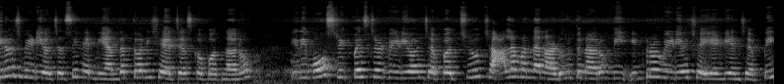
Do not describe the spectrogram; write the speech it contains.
ఈరోజు వీడియో వచ్చేసి నేను మీ అందరితోని షేర్ చేసుకోబోతున్నాను. ఇది మోస్ట్ రిక్వెస్టెడ్ వీడియో అని చెప్పొచ్చు. చాలా మంది నన్ను అడుగుతున్నారు మీ ఇంట్రో వీడియో చేయండి అని చెప్పి.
